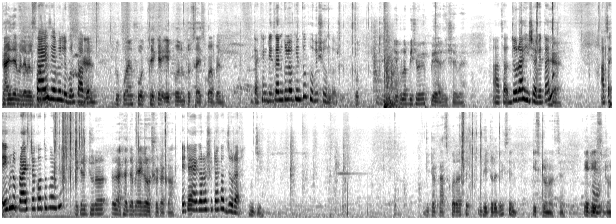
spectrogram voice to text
সাইজ অ্যাভেলেবেল সাইজ অ্যাভেলেবল পাবেন। টু পয়েন্ট ফোর থেকে এইট পর্যন্ত সাইজ পাবেন। দেখেন ডিজাইনগুলো কিন্তু খুবই সুন্দর। এগুলো বেশিরভাগ পেয়ার হিসেবে। আচ্ছা জোড়া হিসাবে তাই না? হ্যাঁ। আচ্ছা এগুলো প্রাইসটা কত পড়বে? এটার জোড়া রাখা যাবে এগারোশো টাকা। এটা এগারোশো টাকা জোড়া। জি। এটা কাজ করা আছে ভিতরে দেখছেন? স্টোন আছে এটি স্টোন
